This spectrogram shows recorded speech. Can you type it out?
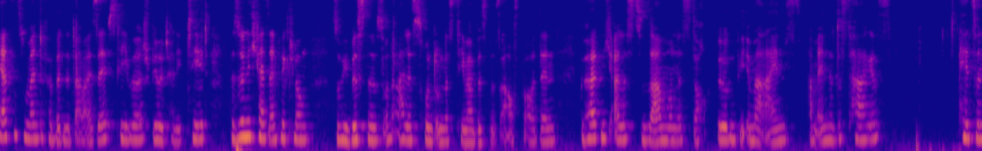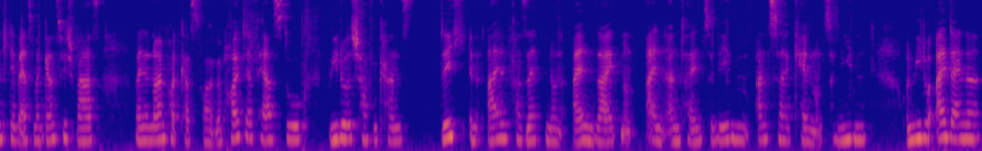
Herzensmomente verbindet dabei Selbstliebe, Spiritualität, Persönlichkeitsentwicklung sowie Business und alles rund um das Thema Businessaufbau. Denn gehört nicht alles zusammen und ist doch irgendwie immer eins am Ende des Tages. Jetzt wünsche ich dir aber erstmal ganz viel Spaß bei der neuen Podcast-Folge. Und heute erfährst du, wie du es schaffen kannst, dich in allen Facetten und allen Seiten und allen Anteilen zu leben, anzuerkennen und zu lieben und wie du all deine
